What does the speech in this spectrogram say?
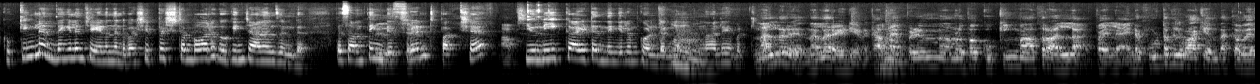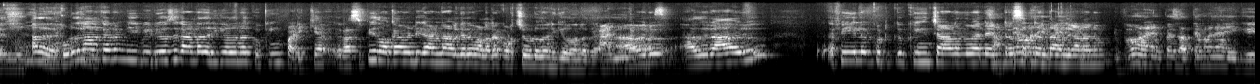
കുക്കിംഗിൽ എന്തെങ്കിലും ചെയ്യണമെന്നുണ്ട്. പക്ഷെ ഇപ്പൊ ഇഷ്ടംപോലെ കുക്കിംഗ് ചാനൽസ് ഉണ്ട്. അപ്പൊ സംതിങ് ഡിഫറെന്റ് പക്ഷെ യുണീക്ക് ആയിട്ട് എന്തെങ്കിലും കൊണ്ടുവരണം. എന്നാലേ പറ്റില്ല നല്ലൊരു നല്ലൊരു ഐഡിയ ആണ്. കാരണം എപ്പോഴും കുക്കിംഗ് മാത്രമല്ല. ഇപ്പൊ അല്ല അതിന്റെ കൂട്ടത്തിൽ ബാക്കി എന്തൊക്കെ വരുന്നു? അതെ കൂടുതൽ ആൾക്കാരും ഈ വീഡിയോസ് കാണുന്നത് എനിക്ക് തോന്നുന്നത് കുക്കിംഗ് പഠിക്കാൻ റെസിപ്പി നോക്കാൻ വേണ്ടി കാണുന്ന ആൾക്കാർ വളരെ കുറച്ചുള്ളൂ എന്ന് എനിക്ക് തോന്നുന്നത്. ആ ഒരു അതൊരു ആ ഒരു ഫീൽ കുക്കിംഗ് ചാണെന്ന് തന്നെ ഇൻട്രസ്റ്റ് എന്താണെന്ന് കാണാനും. ഇപ്പൊ പറയാം, ഇപ്പൊ സത്യം പറഞ്ഞാൽ ഈ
